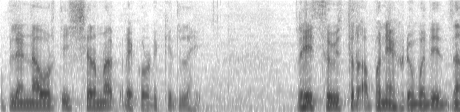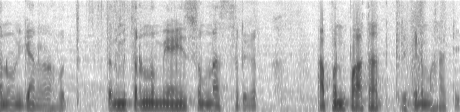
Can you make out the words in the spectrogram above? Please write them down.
आपल्या नावावरती शर्मनाक रेकॉर्ड केलेला आहे. तर हे सविस्तर आपण या व्हिडिओमध्ये जाणून घेणार आहोत. तर मित्रांनो मी आहे सोमनाथ सरगर. आपण पाहतात क्रिकेट मराठी.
